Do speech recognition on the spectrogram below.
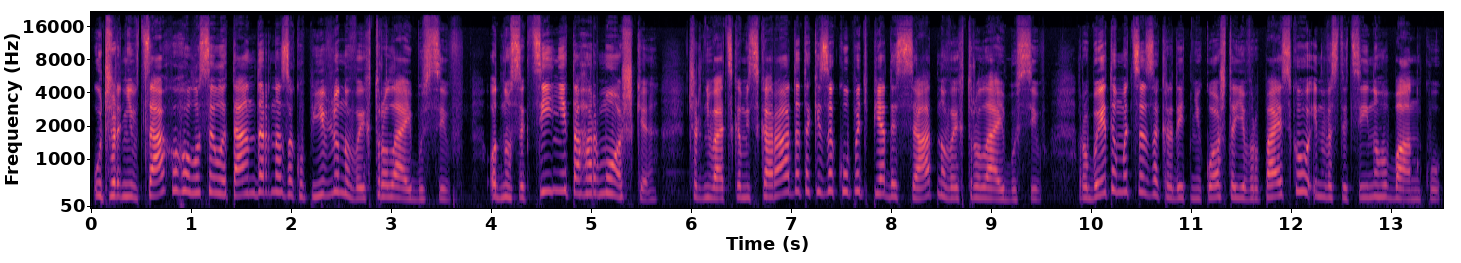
У Чернівцях оголосили тендер на закупівлю нових тролейбусів. Односекційні та гармошки. Чернівецька міська рада таки закупить 50 нових тролейбусів. Робитимуть це за кредитні кошти Європейського інвестиційного банку.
